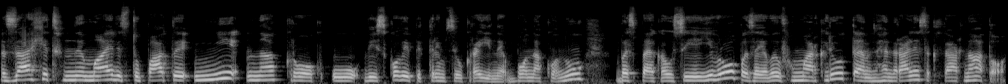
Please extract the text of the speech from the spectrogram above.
Захід не має відступати ні на крок у військовій підтримці України, бо на кону безпека усієї Європи, заявив Марк Рюте, генеральний секретар НАТО.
